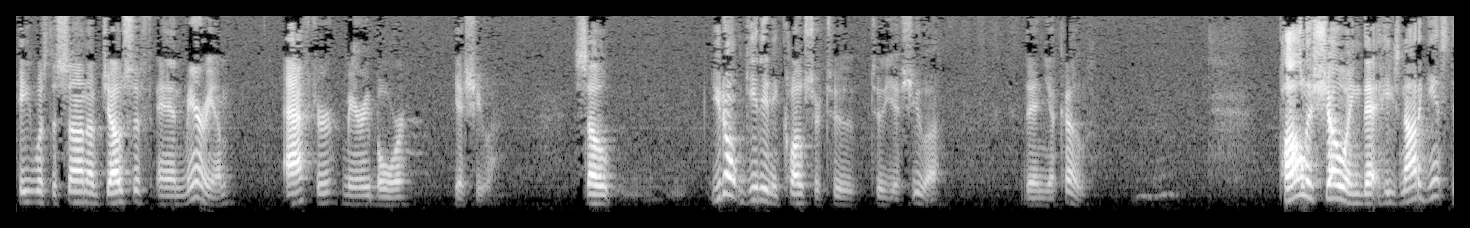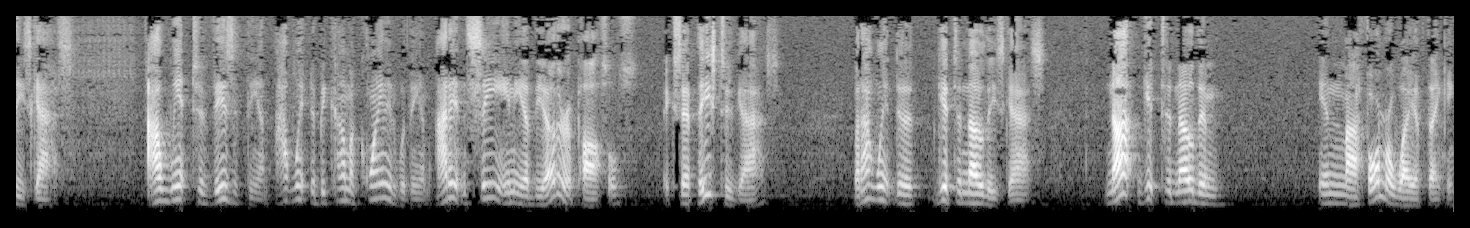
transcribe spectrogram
he was the son of Joseph and Miriam after Mary bore Yeshua. So you don't get any closer to, to Yeshua than Yaakov. Paul is showing that he's not against these guys. I went to visit them. I went to become acquainted with them. I didn't see any of the other apostles except these two guys, but I went to get to know these guys. Not get to know them in my former way of thinking,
